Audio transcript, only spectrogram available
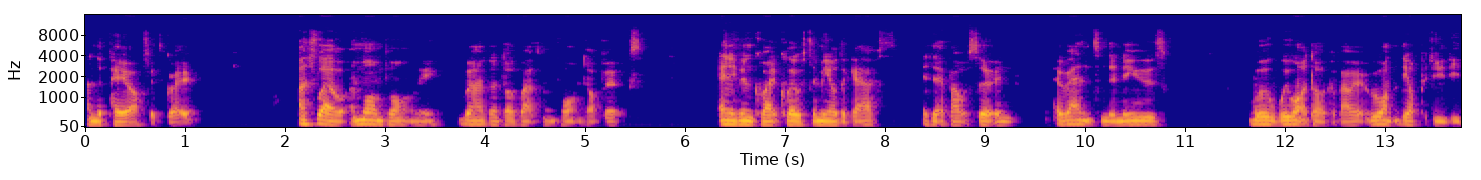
and the payoff is great. As well, and more importantly, we're going to talk about some important topics. Anything quite close to me or the guests is it about certain events in the news? We, we want to talk about it. We want the opportunity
